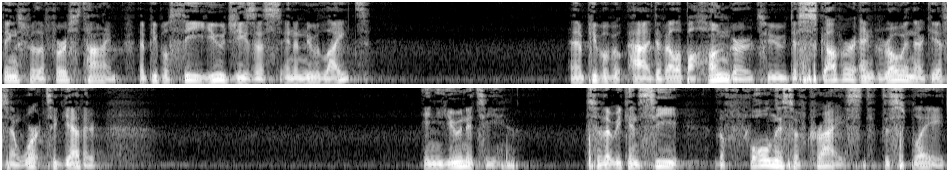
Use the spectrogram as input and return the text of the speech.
things for the first time. That people see you, Jesus, in a new light and then people uh, develop a hunger to discover and grow in their gifts and work together in unity so that we can see the fullness of Christ displayed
